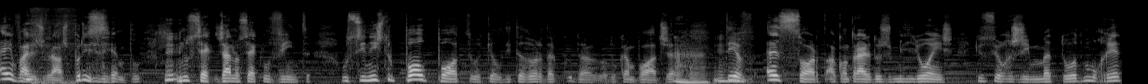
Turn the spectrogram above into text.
em vários graus. Por exemplo, no século- já no século XX, o sinistro Pol Pot, aquele ditador da- da- do Camboja, Aham. teve a sorte, ao contrário dos milhões que o seu regime matou, de morrer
